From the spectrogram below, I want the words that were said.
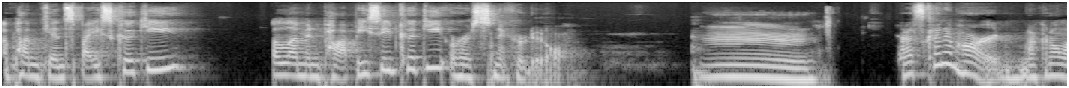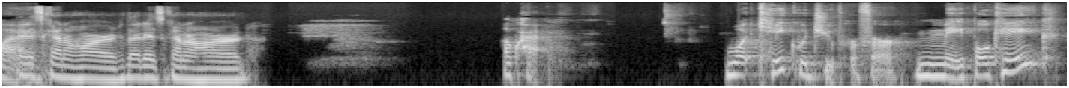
a pumpkin spice cookie, a lemon poppy seed cookie, or a snickerdoodle? Mm. That's kind of hard, not gonna lie. That is kind of hard. That is kind of hard. Okay. What cake would you prefer? Maple cake,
